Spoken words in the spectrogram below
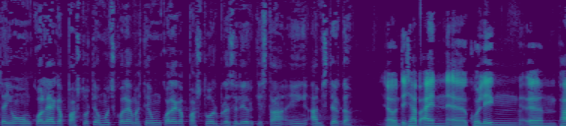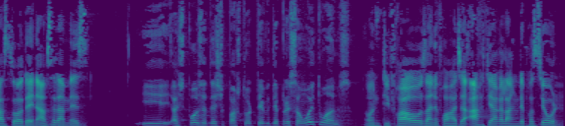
tenho um colega pastor, tenho muitos colegas, mas tenho um colega pastor brasileiro que está em Amsterdã. Und ich habe einen äh, Kollegen, ähm, Pastor, der in Amsterdam ist. E a esposa deste pastor teve depressão oito anos. Und die Frau, seine Frau hatte acht Jahre lang Depressionen.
